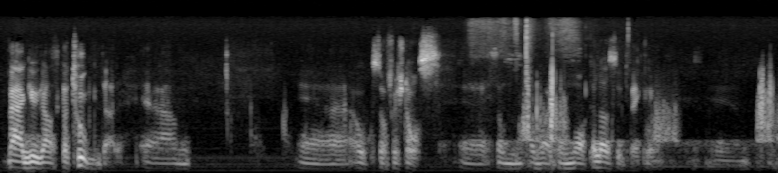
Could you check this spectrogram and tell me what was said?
väger ju ganska tungt där. Ehm, eh, också förstås, eh, som har varit en makalös utveckling. Eh,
